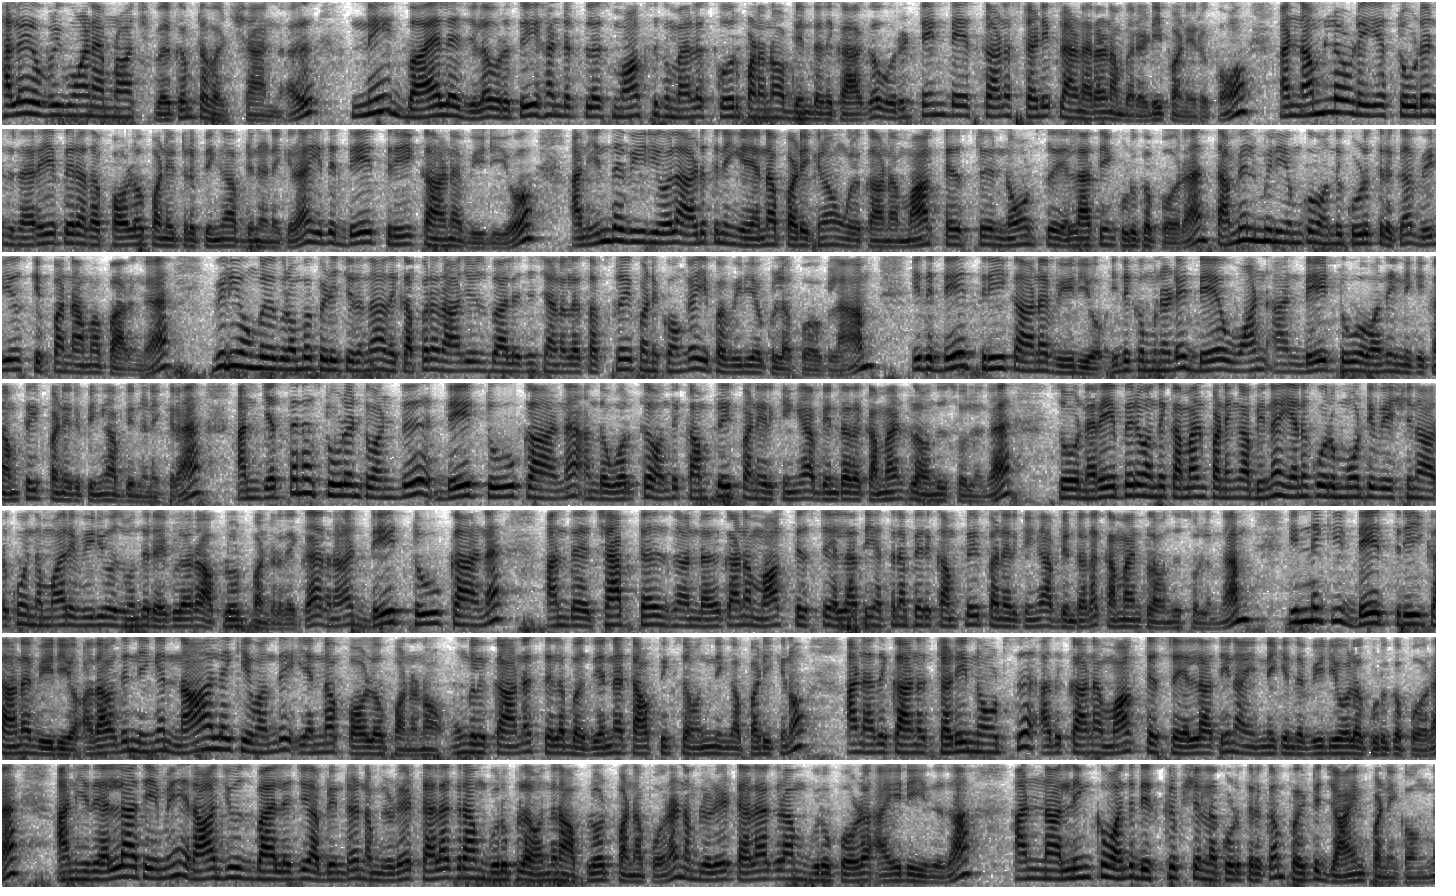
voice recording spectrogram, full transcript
Hello everyone I'm Raj welcome to our channel NEET பயாலஜியில் ஒரு three hundred plus மார்க்ஸுக்கு மேலே score பண்ணணும் அப்படின்றதுக்காக ஒரு டென் டேஸ்க்கான ஸ்டடி பிளானரை நம்ம ரெடி பண்ணியிருக்கோம் அண்ட் நம்மளுடைய ஸ்டூடெண்ட்ஸ் நிறைய பேர் அதை ஃபாலோ பண்ணிகிட்ருப்பீங்க அப்படின்னு நினைக்கிறேன். இது டே த்ரீக்கான வீடியோ அண்ட் இந்த வீடியோவில் அடுத்து நீங்கள் என்ன படிக்கணும் உங்களுக்கான மார்க் டெஸ்ட்டு நோட்ஸு எல்லாத்தையும் கொடுக்க போகிறேன் தமிழ் மீடியமுக்கும் வந்து கொடுத்துருக்கேன். வீடியோ ஸ்கிப் பண்ணாமல் பாருங்கள் வீடியோ உங்களுக்கு ரொம்ப பிடிச்சிருந்தா அதுக்கப்புறம் ராஜேஷ் பாலாஜி சேனலை சப்ஸ்கிரைப் பண்ணிக்கோங்க. இப்போ வீடியோக்குள்ளே போகலாம். இது டே த்ரீக்கான வீடியோ இதுக்கு முன்னாடி டே ஒன் அண்ட் டே டூவை வந்து இன்னைக்கு கம்ப்ளீட் பண்ணியிருப்பீங்க அப்படின்னு நினைக்கிறேன். அண்ட் எத்தனை ஸ்டூடெண்ட் வந்து டே டூக்கான அந்த ஒர்க்கை வந்து கம்ப்ளீட் பண்ணியிருக்கீங்க அப்படின்றத கமெண்ட்ல வந்து சொல்லுங்க. ஸோ நிறைய பேர் வந்து கமெண்ட் பண்ணுங்க அப்படின்னா எனக்கு ஒரு மோட்டிவேஷனாக இருக்கும் இந்த மாதிரி வீடியோஸ் வந்து ரெகுலராக அப்லோட் பண்ணுறதுக்கு அதனால டே டூக்கான அந்த சாப்டர்ஸ் அண்ட் அதுக்கான மார்க் டெஸ்ட் எல்லாத்தையும் எத்தனை பேர் கம்ப்ளீட் பண்ணியிருக்கீங்க அப்படின்றத கமெண்ட்ல வந்து சொல்லுங்க. இன்னைக்கு டே த்ரீக்கான வீடியோ அதாவது நீங்கள் நாளைக்கு வந்து என்ன ஃபாலோ பண்ணணும்? உங்களுக்கான சிலபஸ் என்ன டாபிக்ஸை வந்து நீங்கள் படிக்கணும்? அண்ட் அதுக்கான ஸ்டடி நோட்ஸ் அதுக்கான மார்க் டெஸ்ட் எல்லாத்தையும் நான் இன்றைக்கி இந்த வீடியோவில் கொடுக்க போகிறேன் அண்ட் இது எல்லாத்தையுமே ராஜூஸ் பயாலஜி அப்படின்ற நம்மளுடைய டெலகிராம் குரூப்பில் வந்து நான் அப்லோட் பண்ண போகிறேன் நம்மளுடைய டெலகிராம் குரூப்போட ஐடி இதுதான். அண்ட் நான் லிங்க்கும் வந்து டிஸ்கிரிப்ஷனில் கொடுத்துருக்கேன். போயிட்டு ஜாயின் பண்ணிக்கோங்க.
